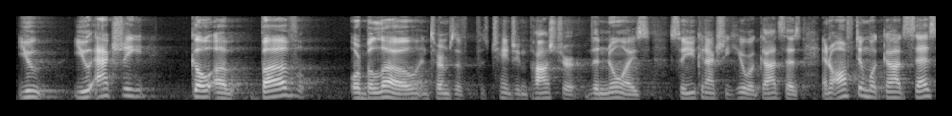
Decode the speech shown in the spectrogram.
You, you actually go above or below, in terms of changing posture, the noise, so you can actually hear what God says. And often, what God says,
